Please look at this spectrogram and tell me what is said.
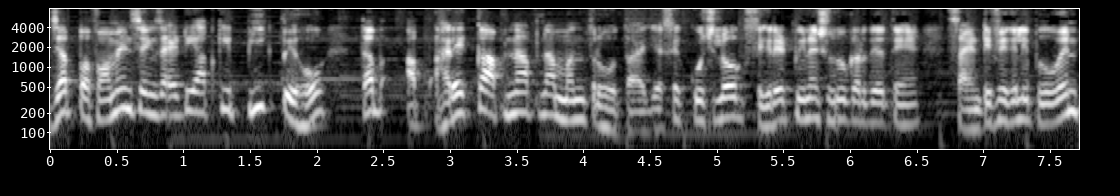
जब परफॉर्मेंस एंजाइटी आपकी पीक पे हो, तब हर एक का अपना अपना मंत्र होता है। जैसे कुछ लोग सिगरेट पीना शुरू कर देते हैं साइंटिफिकली प्रूवन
